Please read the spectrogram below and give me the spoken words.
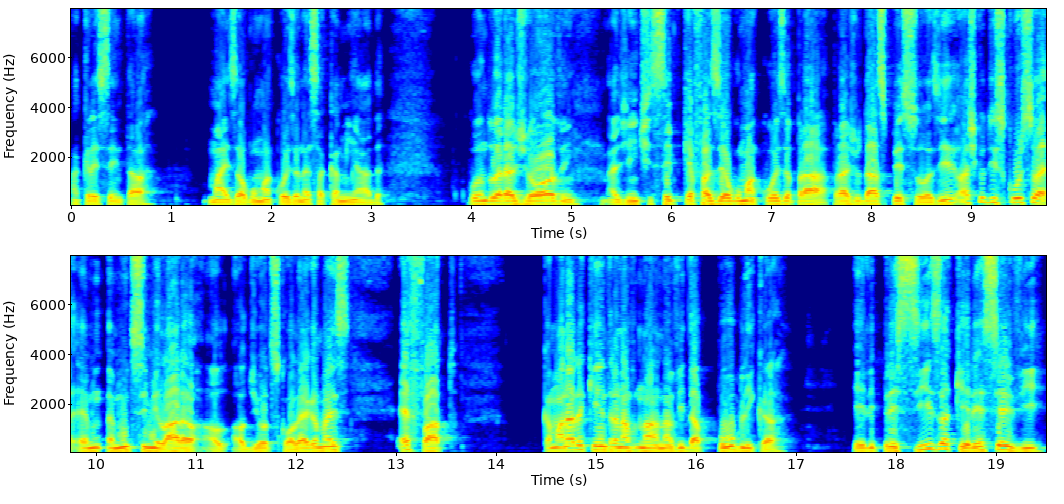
acrescentar mais alguma coisa nessa caminhada quando era jovem, a gente sempre quer fazer alguma coisa para ajudar as pessoas. E eu acho que o discurso é, é é muito similar ao, ao de outros colegas, mas é fato. Camarada que entra na, na, na vida pública, ele precisa querer servir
